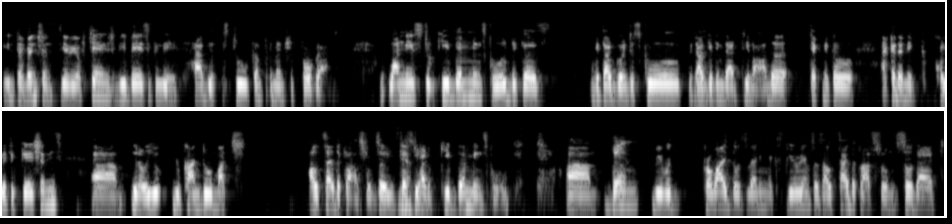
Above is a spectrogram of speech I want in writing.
interventions theory of change we basically have these two complementary programs one is to keep them in school because without going to school without yeah. getting that you know other technical academic qualifications um, you know you you can't do much outside the classroom so first yeah. you had to keep them in school um, then we would provide those learning experiences outside the classroom so that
